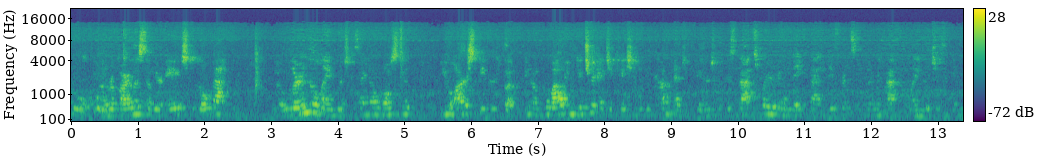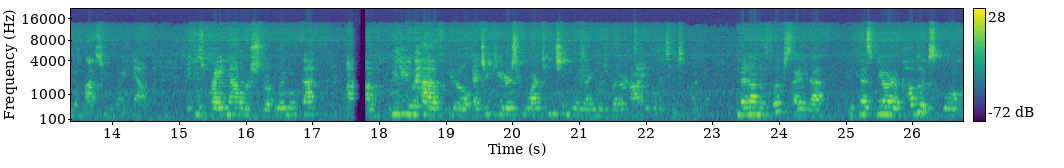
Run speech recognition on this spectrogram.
who, you know, regardless of your age, to go back, you know, learn the language. Because I know most of you are speakers, but you know, go out and get your education to become educators, because that's where you're going to make that difference in learning the languages in the classroom right now. Because right now we're struggling with that. Um, we do have, you know, educators who are teaching the language but are not able to teach content. And then on the flip side of that, because we are a public school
